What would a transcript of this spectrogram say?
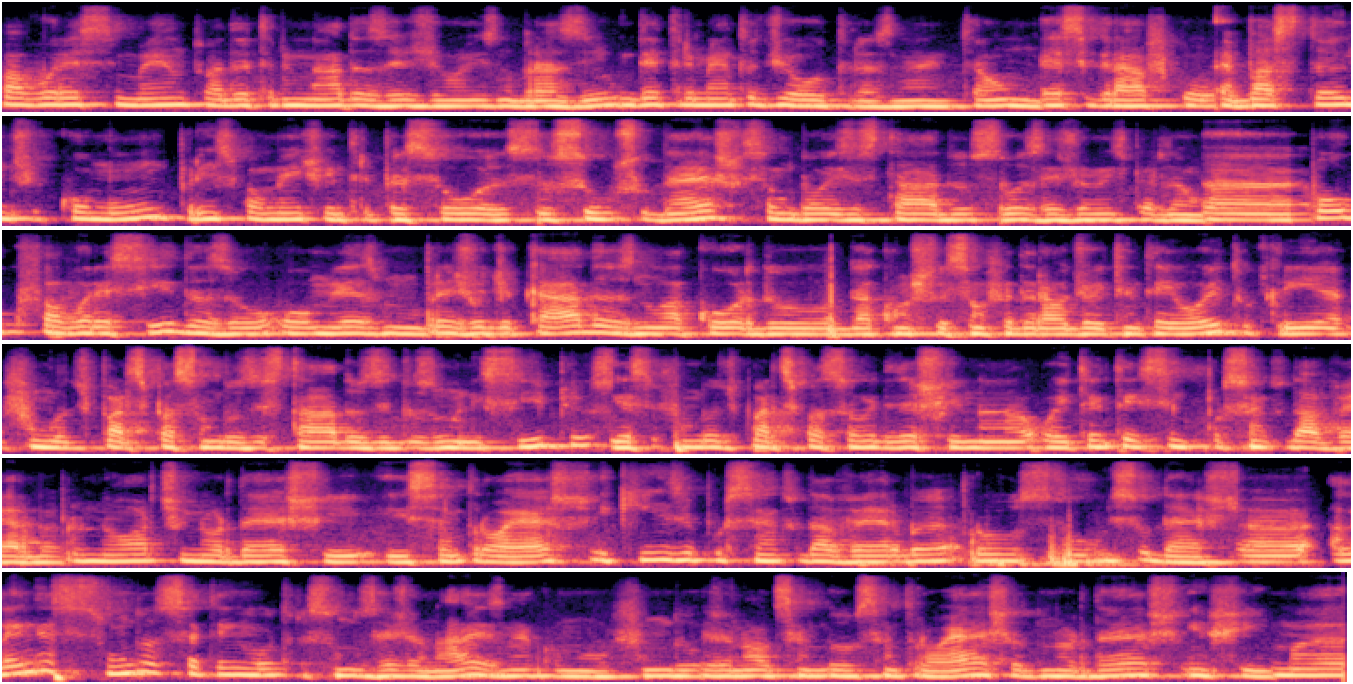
favorecimento a determinadas regiões no Brasil em detrimento de outras. Né? Então, esse gráfico é bastante comum, principalmente entre pessoas do sul-sudeste, são dois estados, duas regiões, perdão, uh, pouco favorecidas ou, ou, mesmo prejudicadas no acordo da Constituição Federal de 88, que cria Fundo de Participação dos Estados e dos Municípios. E esse Fundo de Participação ele destina 85% da verba para o Norte, Nordeste e Centro-Oeste e 15% da verba para o Sul e Sudeste. Uh, além desses fundos, você tem outros fundos regionais, né, como o Fundo Regional do Centro-Oeste ou do Nordeste, enfim. Mas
